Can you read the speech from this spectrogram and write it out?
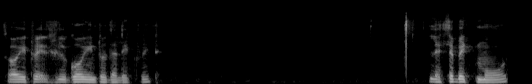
So it it will go into the liquid. Little bit more.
